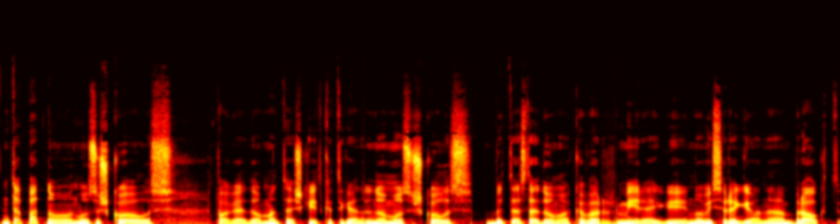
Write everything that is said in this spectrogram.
Nu, tāpat no mūsu skolas. Pagaidām man te šķiet, ka tikai no mūsu skolas, bet es tā domāju, ka var mierīgi no visa reģiona braukt.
